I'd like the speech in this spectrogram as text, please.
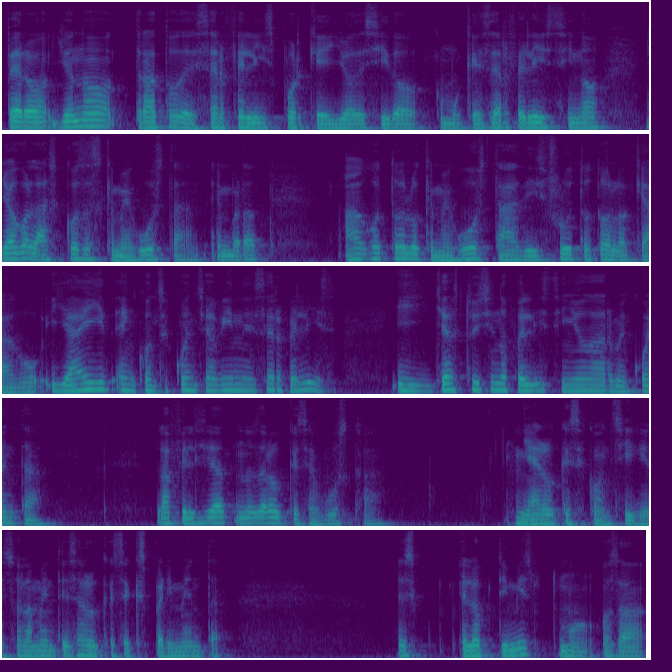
Pero yo no trato de ser feliz porque yo decido como que ser feliz, sino yo hago las cosas que me gustan. En verdad, hago todo lo que me gusta, disfruto todo lo que hago y ahí en consecuencia viene ser feliz. Y ya estoy siendo feliz sin yo darme cuenta. La felicidad no es algo que se busca, ni algo que se consigue, solamente es algo que se experimenta. Es el optimismo, o sea,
